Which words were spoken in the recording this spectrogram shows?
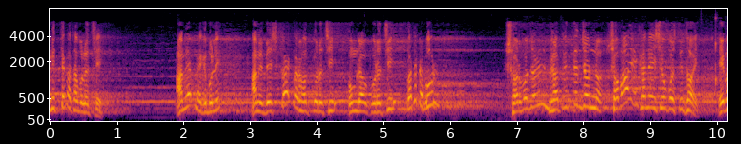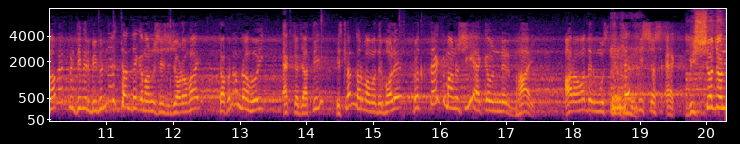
মিথ্যে কথা বলেছে। আমি আপনাকে বলি, আমি বেশ কয়েকবার হজ করেছি, উমরাও করেছি, কথাটা ভুল। সর্বজনীন ভ্রাতৃত্বের জন্য সবাই এখানে এসে উপস্থিত হয়। এভাবে পৃথিবীর বিভিন্ন স্থান থেকে মানুষ এসে জড়ো হয়। তখন আমরা হই একটা জাতি, ইসলাম ধর্ম আমাদের বলে, প্রত্যেক মানুষই একে অন্যের ভাই, আর আমাদের মুসলিমদের বিশ্বাস এক। বিশ্বজন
